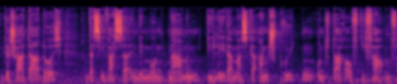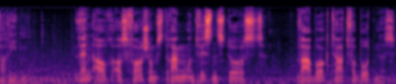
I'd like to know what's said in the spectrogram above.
geschah dadurch, dass sie Wasser in den Mund nahmen, die Ledermaske ansprühten und darauf die Farben verrieben. Wenn auch aus Forschungsdrang und Wissensdurst Warburg tat Verbotenes.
